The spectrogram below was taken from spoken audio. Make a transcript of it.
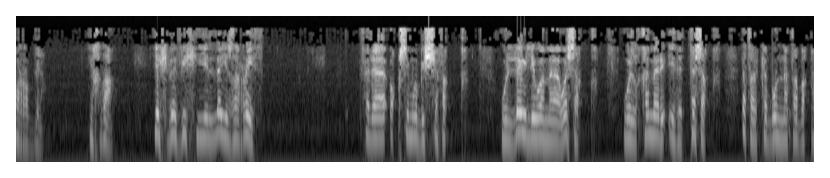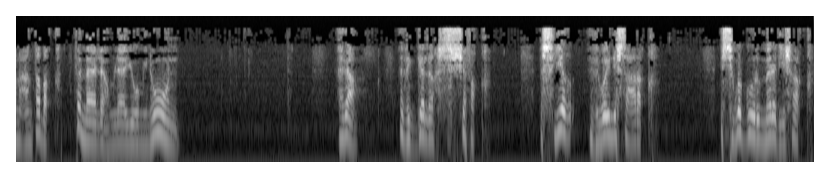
والربي يخضع. يكبى فيه يلا يزريث. فلا أقسم بالشفق والليل وما وسق والقمر إذا اتسق لتركبن طبقا عن طبق فما لهم لا يؤمنون. ألا ذقل الشفق السيض ذوين السعرق السوقور مرد يشرق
